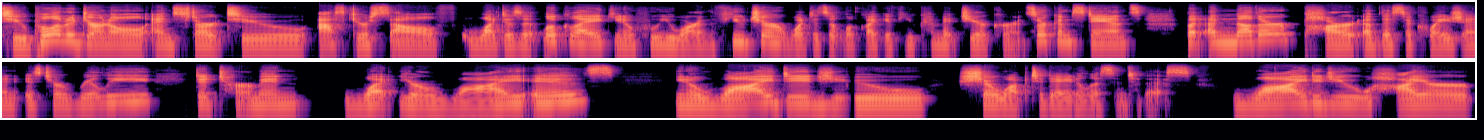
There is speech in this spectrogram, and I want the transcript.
to pull out a journal and start to ask yourself what does it look like? You know who you are in the future. What does it look like if you commit to your current circumstance? But another part of this equation is to really determine what your why is. You know why did you show up today to listen to this? Why did you hire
